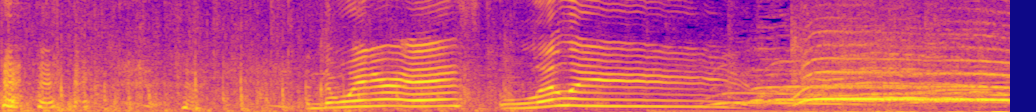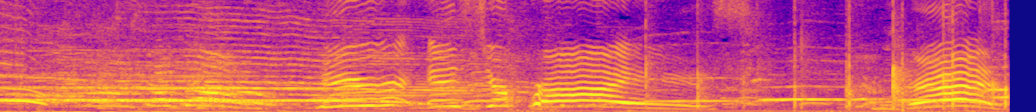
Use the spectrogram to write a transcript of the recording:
and the winner is Lily! Here is your prize! Congrats!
